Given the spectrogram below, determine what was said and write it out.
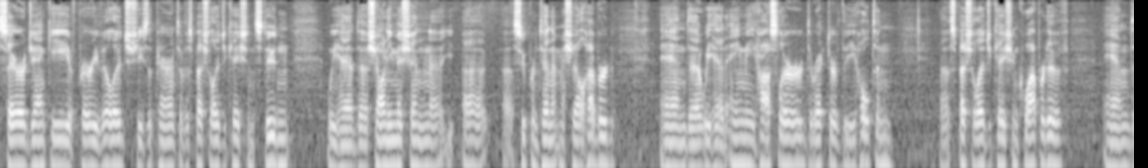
Sarah Janke of Prairie Village, she's the parent of a special education student. We had Shawnee Mission Superintendent Michelle Hubbard. And uh, we had Amy Hostler, director of the Holton uh, Special Education Cooperative, and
